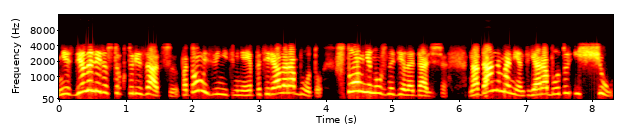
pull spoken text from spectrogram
Мне сделали реструктуризацию, потом, извините меня, я потеряла работу. Что мне нужно делать дальше? На данный момент я работу ищу.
